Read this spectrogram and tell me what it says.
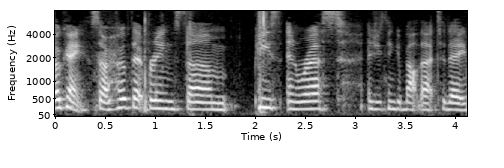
Okay, so I hope that brings some peace and rest as you think about that today.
